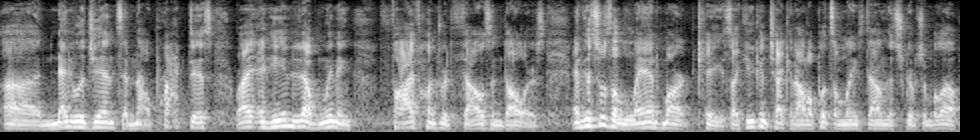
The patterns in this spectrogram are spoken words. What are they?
uh, negligence and malpractice, right? And he ended up winning $500,000. And this was a landmark case. Like you can check it out. I'll put some links down in the description below.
